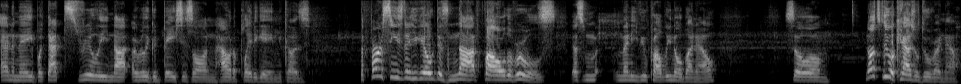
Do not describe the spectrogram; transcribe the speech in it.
anime, but that's really not a really good basis on how to play the game because the first season of Yu-Gi-Oh! does not follow the rules. As many of you probably know by now. So, um, now let's do a casual duel right now.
